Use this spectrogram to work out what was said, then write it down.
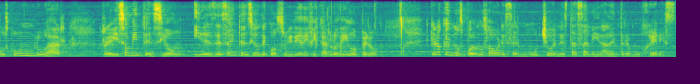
busco un lugar, reviso mi intención y desde esa intención de construir y edificar lo digo, pero creo que nos podemos favorecer mucho en esta sanidad entre mujeres.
